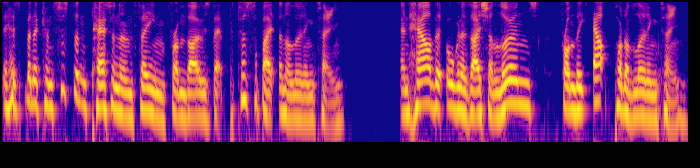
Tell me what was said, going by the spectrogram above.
there has been a consistent pattern and theme from those that participate in a learning team and how the organisation learns from the output of learning team.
